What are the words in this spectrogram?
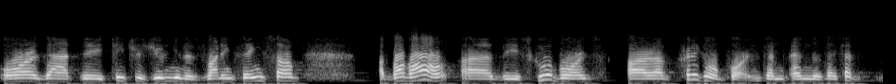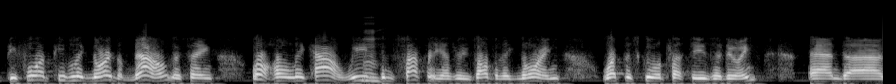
or that the teachers' union is running things. So, above all, uh, the school boards are of critical importance. And, and as I said before, people ignored them. Now they're saying, well, holy cow, we've mm. been suffering as a result of ignoring what the school trustees are doing and uh,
